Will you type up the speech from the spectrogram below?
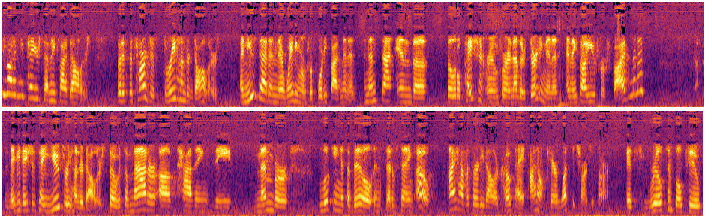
you go ahead and you pay your $75. But if the charge is $300 and you sat in their waiting room for 45 minutes and then sat in the, the little patient room for another 30 minutes and they saw you for five minutes, maybe they should pay you $300. So it's a matter of having the member looking at the bill instead of saying, oh, I have a $30 copay. I don't care what the charges are. It's real simple to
